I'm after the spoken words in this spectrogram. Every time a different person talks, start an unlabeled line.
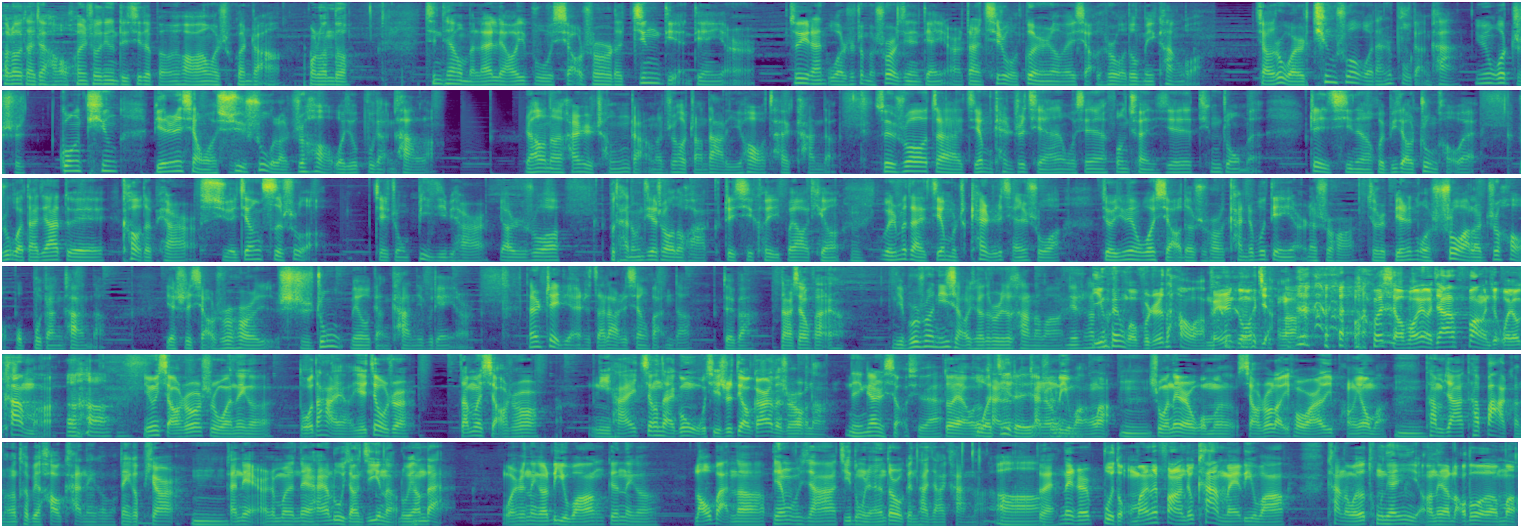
Hello，大家好，欢迎收听这期的本文化完，我是馆长
奥伦德。
今天我们来聊一部小时候的经典电影。虽然我是这么说是经典电影，但是其实我个人认为，小的时候我都没看过。小的时候我是听说过，但是不敢看，因为我只是光听别人向我叙述了之后，我就不敢看了。然后呢，还是成长了之后，长大了以后才看的。所以说，在节目开始之前，我先奉劝一些听众们，这一期呢会比较重口味。如果大家对 cult 片儿、血浆四射这种 B 级片儿，要是说不太能接受的话，这期可以不要听。为什么在节目开始之前说？就是因为我小的时候看这部电影的时候，就是别人跟我说完了之后，我不敢看的。也是小时候始终没有敢看的一部电影，但是这点是咱俩是相反的，对吧？
哪儿相反呀、
你不是说你小学的时候就看了吗？你说
因为我不知道啊，没人跟我讲啊。我小朋友家放就我就看嘛，
啊，
因为小时候是我那个多大呀？也就是咱们小时候，你还姜太公武器是钓竿的时候呢。
那应该是小学。
对，我
我记着
看成
是
力王了。
嗯
是我那阵儿我们小时候老一块玩的一朋友嘛，
嗯
他们家他爸可能特别好看那个那个片儿，
嗯
看电影什么那还有录像机呢，录像带。我是那个力王跟那个老版的蝙蝠侠、机动人都是跟他家看的。
啊，
对，那阵儿不懂嘛，那放上就看呗，力王，看的我都通天阴影，那个老做噩梦。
